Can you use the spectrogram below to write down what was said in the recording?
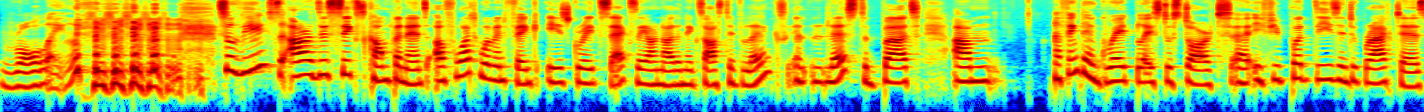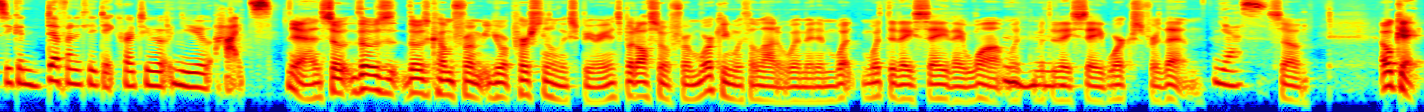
rolling. so these are the six components of what women think is great sex. They are not an exhaustive list, but um, I think they're a great place to start. Uh, if you put these into practice, you can definitely take her to new heights. Yeah, and so those those come from your personal experience, but also from working with a lot of women. And what what do they say they want? Mm-hmm. What what do mm-hmm. they say works for them? Yes. So, okay,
